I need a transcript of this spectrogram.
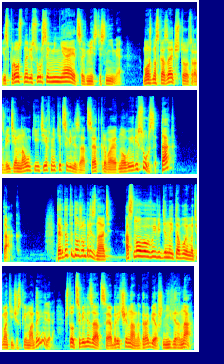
и спрос на ресурсы меняется вместе с ними. Можно сказать, что с развитием науки и техники цивилизация открывает новые ресурсы. Так? Так. Тогда ты должен признать, Основа выведенной тобой математической модели, что цивилизация обречена на грабеж, неверна.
